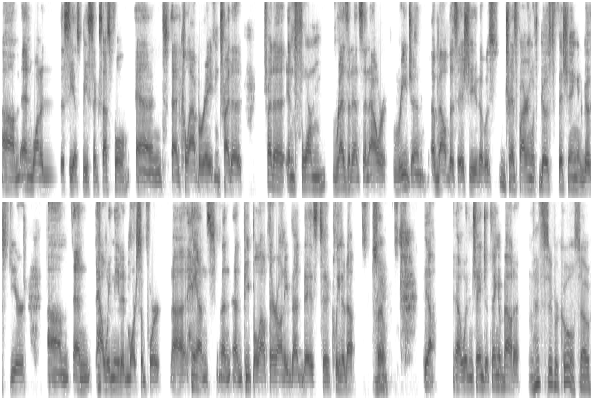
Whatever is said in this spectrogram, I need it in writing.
um, and wanted to see us be successful and and collaborate and try to try to inform residents in our region about this issue that was transpiring with ghost fishing and ghost gear um, and how we needed more support uh, hands and, and people out there on event days to clean it up so Right. yeah yeah i wouldn't change a thing about it That's super cool. So,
